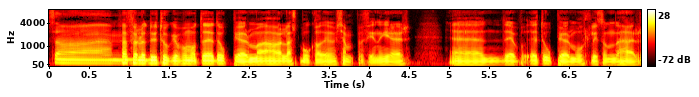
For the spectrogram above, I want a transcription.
Så um, jeg føler du tok jo på en måte et oppgjør med Jeg har lest boka di, kjempefine greier. Eh, det er et oppgjør mot liksom det her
